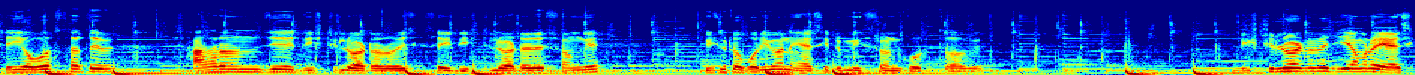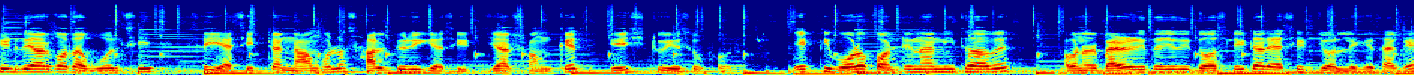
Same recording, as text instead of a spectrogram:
সেই অবস্থাতে সাধারণ যে ডিস্টিল ওয়াটার রয়েছে, সেই ডিস্টিল ওয়াটারের সঙ্গে কিছুটা পরিমাণ অ্যাসিড মিশ্রণ করতে হবে। ডিস্টিল ওয়াটারে যে আমরা অ্যাসিড দেওয়ার কথা বলছি, সেই অ্যাসিডটার নাম হলো সালফিউরিক অ্যাসিড, যার সংকেত এইচ টু এসও ফোর একটি বড় কন্টেনার নিতে হবে। আপনার ব্যাটারিতে যদি দশ লিটার অ্যাসিড জল লেগে থাকে,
